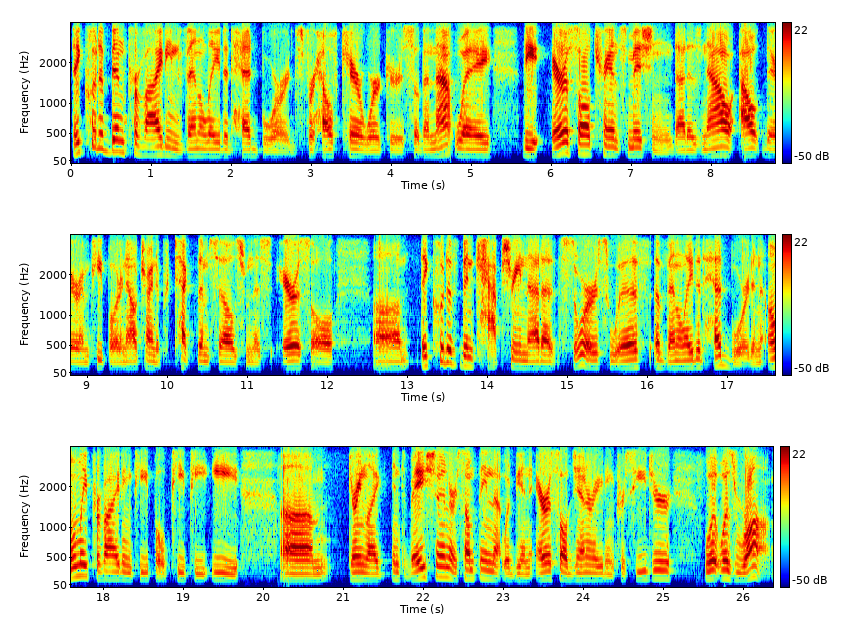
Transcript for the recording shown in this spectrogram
they could have been providing ventilated headboards for healthcare workers. So then that way, the aerosol transmission that is now out there and people are now trying to protect themselves from this aerosol, um, they could have been capturing that at source with a ventilated headboard and only providing people PPE. Um, during like intubation or something that would be an aerosol generating procedure what was wrong?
